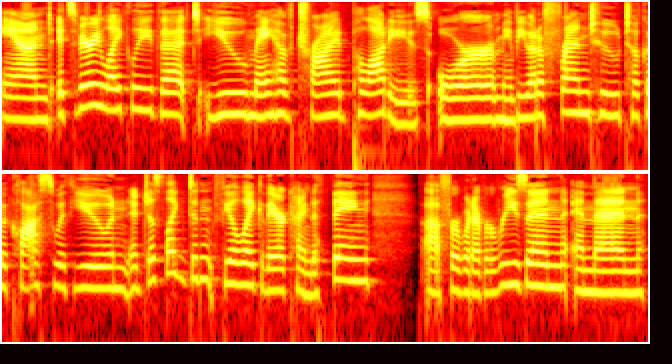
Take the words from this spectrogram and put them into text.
And it's very likely that you may have tried Pilates, or maybe you had a friend who took a class with you and it just like didn't feel like their kind of thing uh, for whatever reason. And then,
